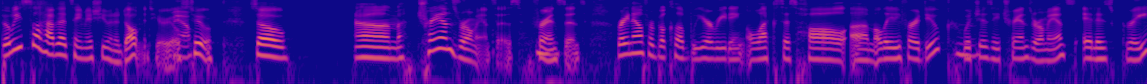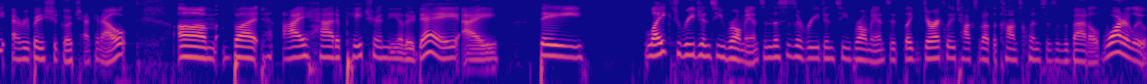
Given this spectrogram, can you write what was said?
But we still have that same issue in adult materials Yeah. too. So um, trans romances, for Mhm. instance. Right now for book club, we are reading Alexis Hall, um, A Lady for a Duke, which is a trans romance. It is great. Everybody should go check it out. Um, but I had a patron the other day. I they liked Regency romance, and this is a Regency romance. It like directly talks about the consequences of the Battle of Waterloo.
